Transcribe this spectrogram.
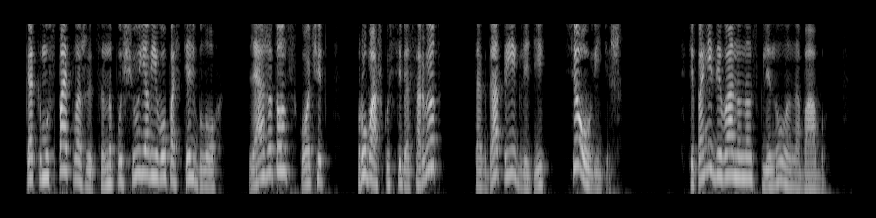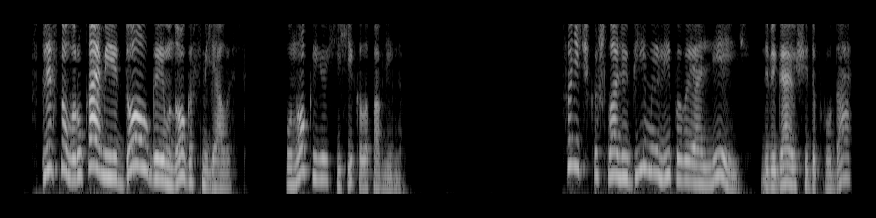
Как ему спать ложиться, напущу я в его постель блох. Ляжет он, скочит, рубашку с себя сорвет, тогда ты и гляди, все увидишь. Степанида Ивановна взглянула на бабу, всплеснула руками и долго и много смеялась. У ног ее хихикала павлина. Сонечка шла любимой липовой аллеей, добегающей до пруда,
